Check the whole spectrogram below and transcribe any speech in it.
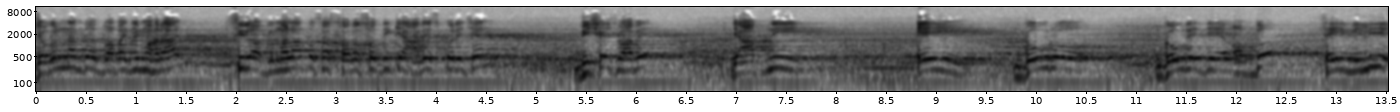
জগন্নাথ দাস বাবাজি মহারাজ শিল বিমলা প্রসাদ সরস্বতীকে আদেশ করেছেন বিশেষভাবে যে আপনি এই গৌর, গৌরের যে অব্দ, সেই মিলিয়ে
